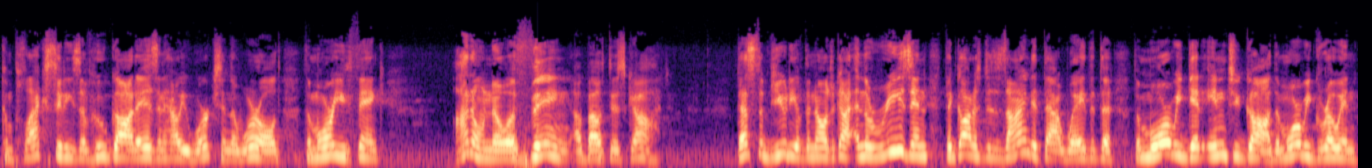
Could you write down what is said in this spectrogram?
complexities of who God is and how He works in the world, the more you think, I don't know a thing about this God. That's the beauty of the knowledge of God. And the reason that God has designed it that way, that the, the more we get into God, the more we grow in,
